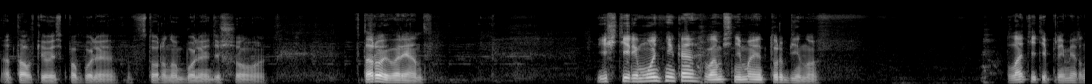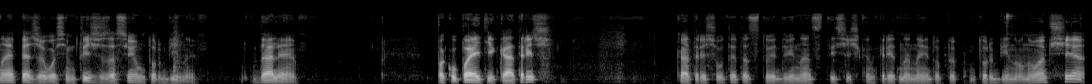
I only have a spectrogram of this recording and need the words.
отталкиваясь по более, в сторону более дешевого. Второй вариант. Ищите ремонтника, вам снимает турбину. Платите примерно, опять же, 8 тысяч за съем турбины. Далее. Покупаете картридж. Картридж вот этот стоит 12 тысяч конкретно на эту турбину. Но вообще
